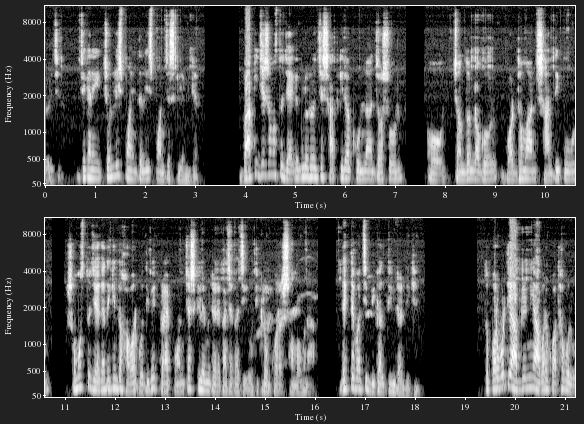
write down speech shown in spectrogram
রয়েছে, যেখানে চল্লিশ পঁয়তাল্লিশ পঞ্চাশ কিলোমিটার। বাকি যে সমস্ত জায়গাগুলো রয়েছে, সাতক্ষীরা, খুলনা, যশোর ও চন্দননগর, বর্ধমান, শান্তিপুর, সমস্ত জায়গাতে কিন্তু হাওয়ার গতিবেগ প্রায় পঞ্চাশ কিলোমিটারের কাছাকাছি অতিক্রম করার সম্ভাবনা দেখতে পাচ্ছি বিকাল তিনটার দিকে। তো পরবর্তী আপডেট নিয়ে আবারও কথা বলব।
